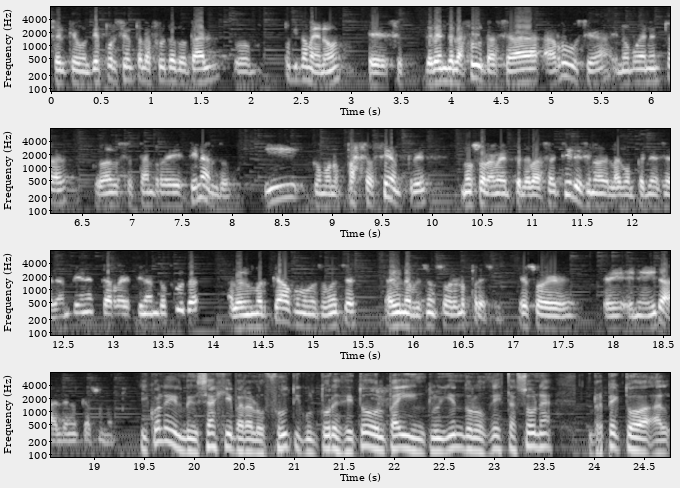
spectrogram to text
cerca de un 10% de la fruta total, un poquito menos, eh, depende de la fruta, se va a Rusia y no pueden entrar, por lo tanto se están redestinando. Y como nos pasa siempre, no solamente le pasa a Chile, sino la competencia también está redestinando fruta a los mercados, como consecuencia hay una presión sobre los precios. Eso es, inevitable en el caso nuestro. ¿Y cuál es el mensaje para los fruticultores de todo el país, incluyendo los de esta zona, respecto al,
